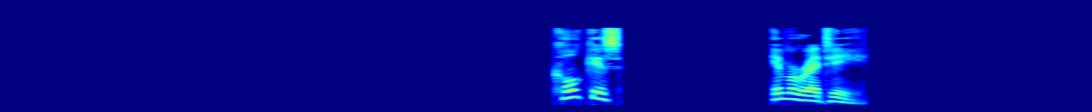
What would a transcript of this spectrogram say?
Colchis Imereti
